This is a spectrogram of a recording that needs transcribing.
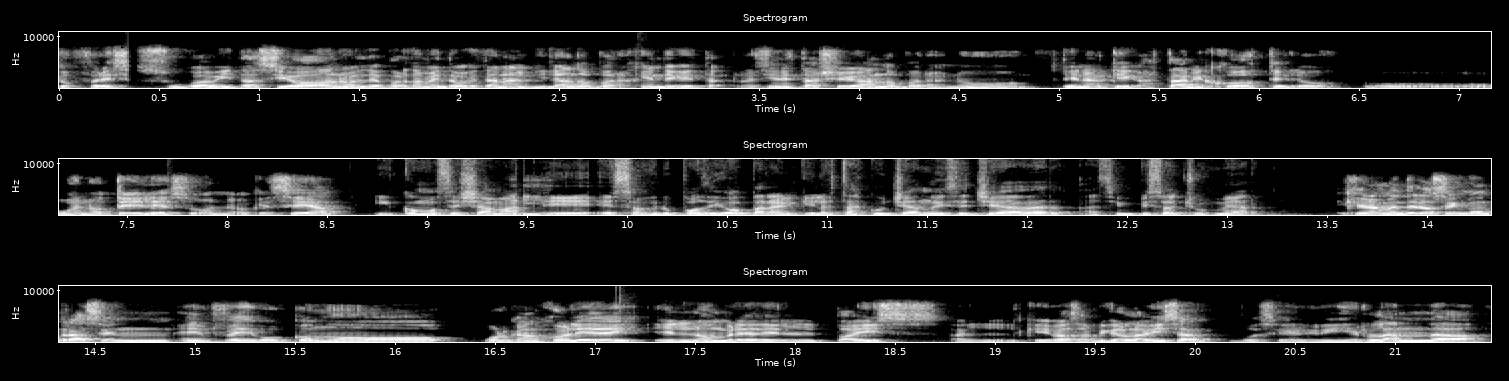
que, ofrece su habitación o el departamento que están alquilando para gente que está, recién está llegando para no tener que gastar en hostel o, o, o en hoteles o en lo que sea. ¿Y cómo se llaman y, eh, esos grupos? Digo, para el que lo está escuchando y dice, che, a ver, así empiezo a chusmear. Generalmente los encontrás en, Facebook como Work and Holiday, el nombre del país al que vas a aplicar la visa, puede ser Irlanda,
